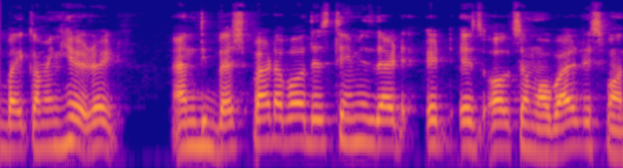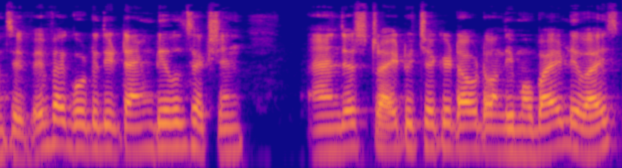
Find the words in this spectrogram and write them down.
by coming here right? And the best part about this theme is that it is also mobile responsive. If i go to the timetable section and just try to check it out on the mobile device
